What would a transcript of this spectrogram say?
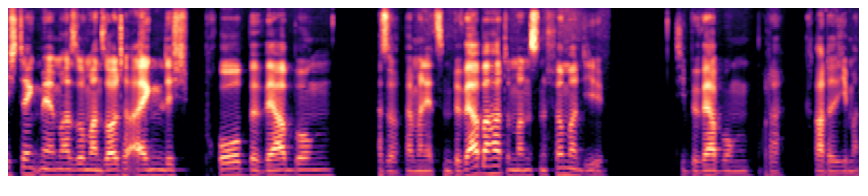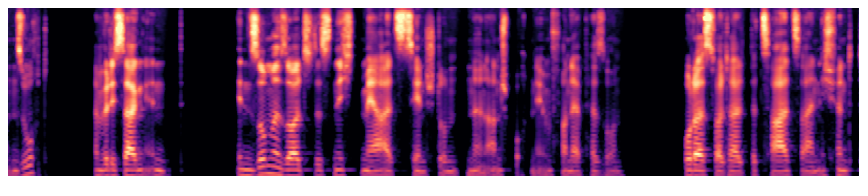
ich denke mir immer so, man sollte eigentlich pro Bewerbung, also wenn man jetzt einen Bewerber hat und man ist eine Firma, die die Bewerbung oder gerade jemanden sucht, dann würde ich sagen, in, in Summe sollte das nicht mehr als zehn Stunden in Anspruch nehmen von der Person. Oder es sollte halt bezahlt sein. Ich finde,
